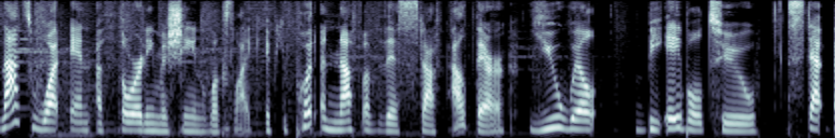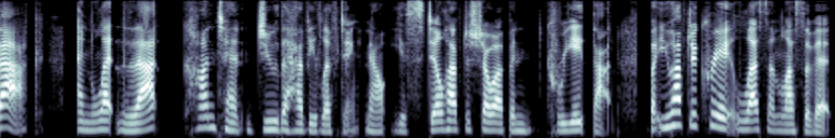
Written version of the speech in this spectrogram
That's what an authority machine looks like. If you put enough of this stuff out there, you will be able to step back and let that content do the heavy lifting. Now, you still have to show up and create that, but you have to create less and less of it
